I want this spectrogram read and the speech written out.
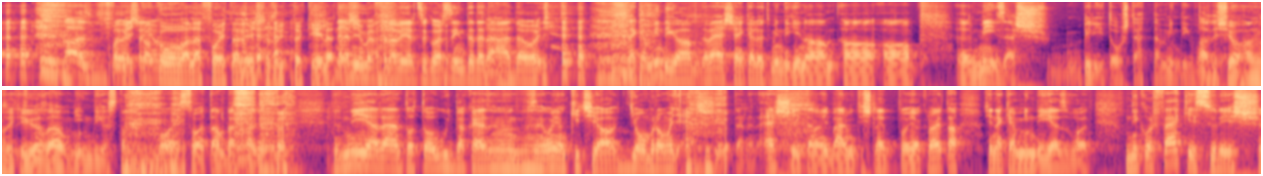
az Vagy egy kakaóval lefolytani, és az úgy tökéletes. Nem nyomja fel a vércukor szintedet, áll, hogy nekem mindig a, a versenyek előtt mindig én a, a, a mézes pirítóst tettem mindig. Az is jól hangzik igazából. Mindig azt majd szóltam befelé. Milyen rántotta, úgy be olyan kicsi a gyomrom, hogy esélytelen. Esélytelen, hogy bármit is letoljak rajta, úgyhogy nekem mindig ez volt. Mikor felkészülés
